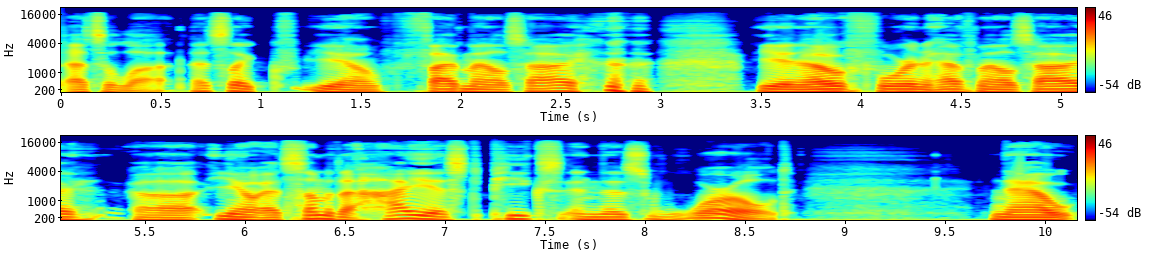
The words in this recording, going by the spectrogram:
That's a lot. That's like, you know, five miles high, you know, four and a half miles high, uh, you know, at some of the highest peaks in this world. Now,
